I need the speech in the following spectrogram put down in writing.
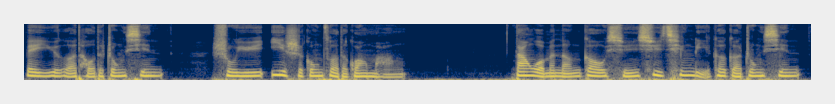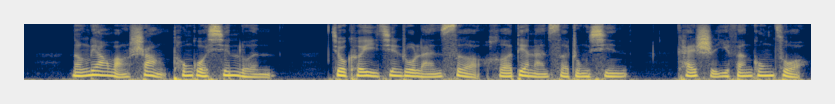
位于额头的中心，属于意识工作的光芒。当我们能够循序清理各个中心，能量往上通过心轮。就可以进入蓝色和靛蓝色中心，开始一番工作，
